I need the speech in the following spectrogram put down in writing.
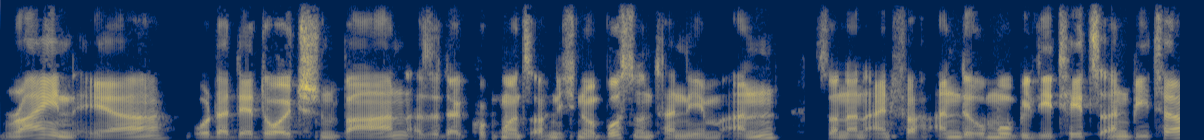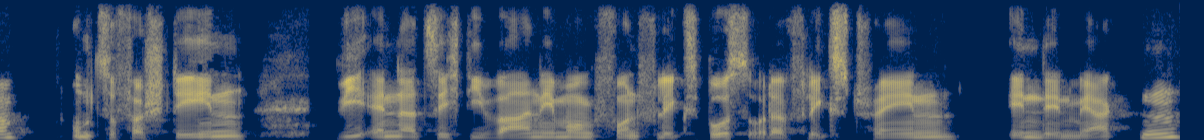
Ryanair oder der Deutschen Bahn. Also da gucken wir uns auch nicht nur Busunternehmen an, sondern einfach andere Mobilitätsanbieter, um zu verstehen, wie ändert sich die Wahrnehmung von Flixbus oder Flixtrain in den Märkten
